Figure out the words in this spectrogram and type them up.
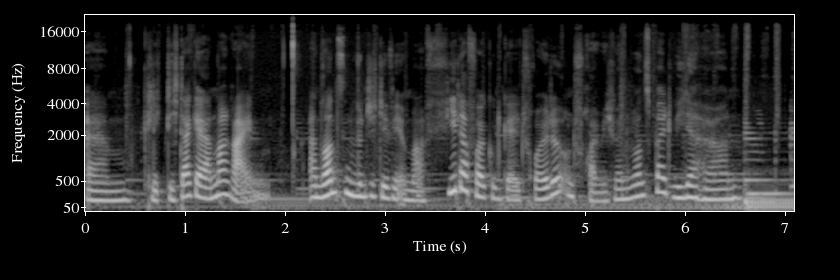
ähm, klick dich da gern mal rein. Ansonsten wünsche ich dir wie immer viel Erfolg und Geldfreude und freue mich, wenn wir uns bald wieder hören.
